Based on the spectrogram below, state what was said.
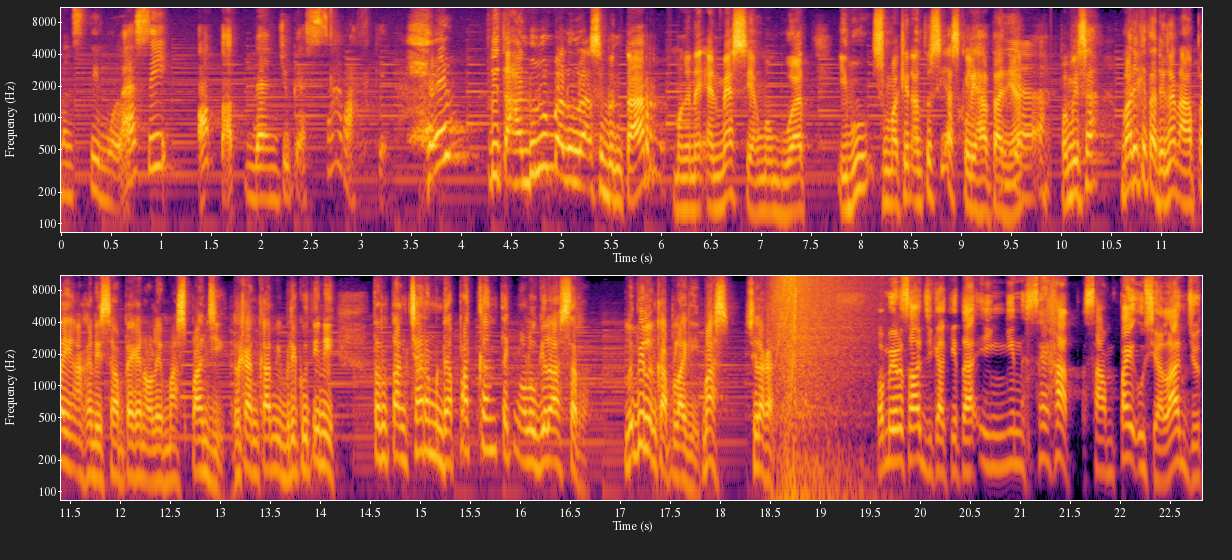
menstimulasi otot dan juga saraf kita. Hope ditahan dulu Mbak Lula sebentar mengenai NMES yang membuat Ibu semakin antusias kelihatannya. Ya. Pemirsa, mari kita dengar apa yang akan disampaikan oleh Mas Panji, rekan kami berikut ini, tentang cara mendapatkan teknologi laser. Lebih lengkap lagi. Mas, silakan. Pemirsa, jika kita ingin sehat sampai usia lanjut,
